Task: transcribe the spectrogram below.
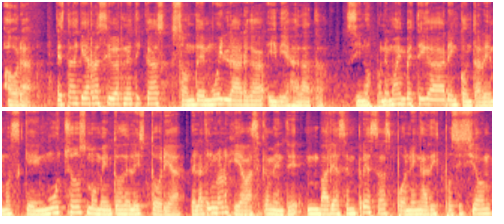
Ahora, estas guerras cibernéticas son de muy larga y vieja data. Si nos ponemos a investigar encontraremos que en muchos momentos de la historia de la tecnología básicamente varias empresas ponen a disposición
